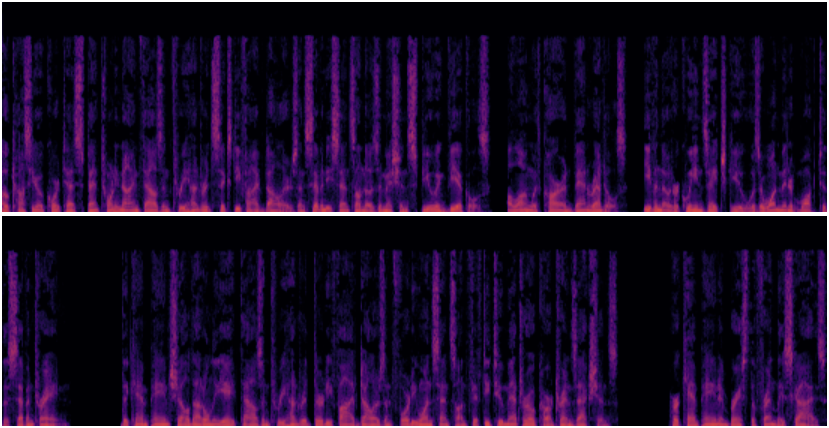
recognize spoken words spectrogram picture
Ocasio-Cortez spent $29,365.70 on those emission-spewing vehicles, along with car and van rentals, even though her Queens HQ was a one-minute walk to the 7 train. The campaign shelled out only $8,335.41 on 52 MetroCard transactions. Her campaign embraced the friendly skies,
